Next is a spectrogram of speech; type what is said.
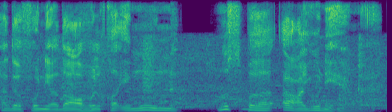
هدف يضعه القائمون نصب أعينهم.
